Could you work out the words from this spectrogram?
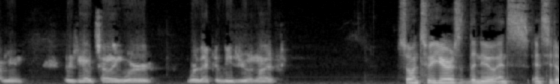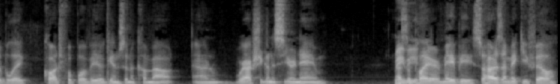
I mean, there's no telling where where that could lead you in life. So in two years, the new NCAA college football video game is to come out, and we're actually going to see your name maybe. as a player, maybe. So how does that make you feel?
